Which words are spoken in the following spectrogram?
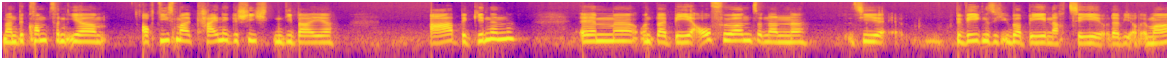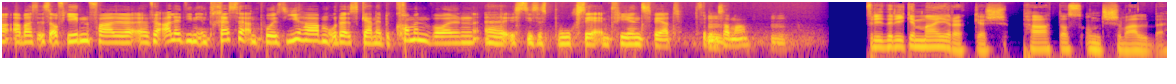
man bekommt von ihr auch diesmal keine Geschichten, die bei A beginnen ähm, und bei B aufhören, sondern sie bewegen sich über B nach C oder wie auch immer. Aber es ist auf jeden Fall äh, für alle, die ein Interesse an Poesie haben oder es gerne bekommen wollen, äh, ist dieses Buch sehr empfehlenswert für den mm. Sommer. Mm. Friederike Mayröckers Patos und Schwalbe.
